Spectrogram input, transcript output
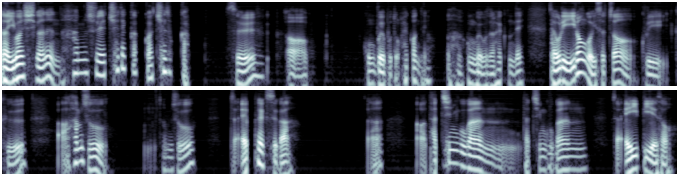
자, 이번 시간은 함수의 최대값과 최소값을 어, 공부해 보도록 할 건데요. 공부해 보도록 할 건데, 자, 우리 이런 거 있었죠? 우리 그 아, 함수, 음, 함수, 자, fx가 자, 어, 닫힌 구간, 닫힌 구간, 자, a, b에서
